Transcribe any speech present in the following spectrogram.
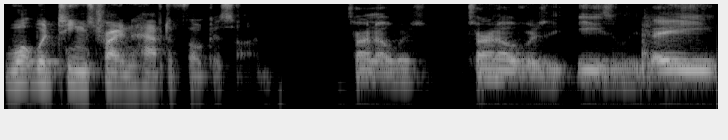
what would teams try and have to focus on? Turnovers. Turnovers easily. They,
